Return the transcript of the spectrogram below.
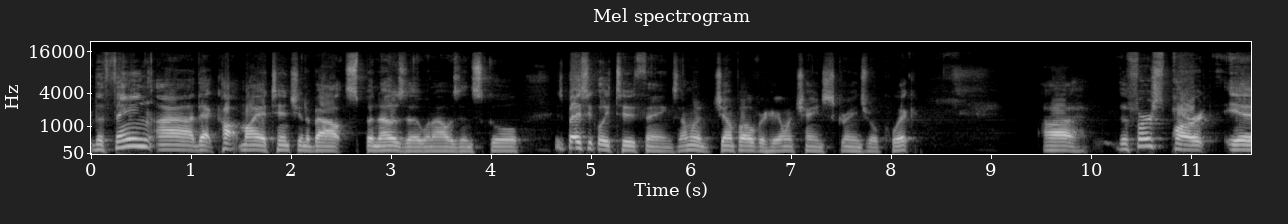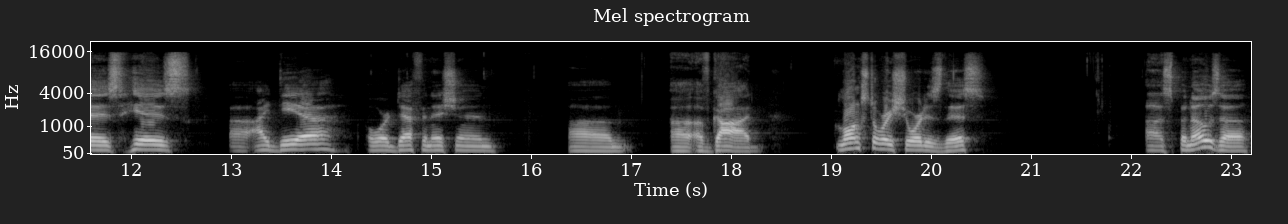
The thing uh, that caught my attention about Spinoza when I was in school is basically two things. I'm going to jump over here. I want to change screens real quick. Uh, the first part is his uh, idea or definition um, uh, of God. Long story short is this uh, Spinoza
